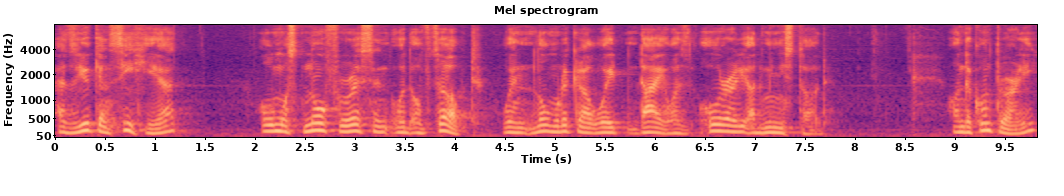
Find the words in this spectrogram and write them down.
As you can see here, almost no fluorescence was observed when low molecular weight dye was orally administered. On the contrary,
